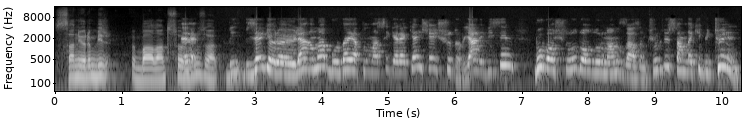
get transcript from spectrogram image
Sanıyorum bir bağlantı sorunumuz Evet. var. Bi- Bize göre öyle ama burada yapılması gereken şey şudur. Yani bizim bu boşluğu doldurmamız lazım. Kürdistan'daki bütün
